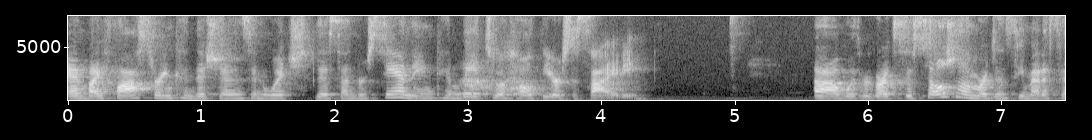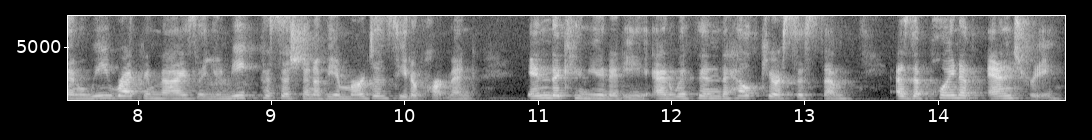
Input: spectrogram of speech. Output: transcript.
and by fostering conditions in which this understanding can lead to a healthier society. Uh, with regards to social emergency medicine, we recognize a unique position of the emergency department in the community and within the healthcare system as a point of entry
